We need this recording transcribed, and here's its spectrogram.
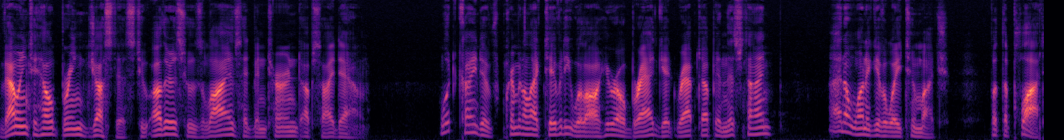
vowing to help bring justice to others whose lives had been turned upside down. What kind of criminal activity will our hero Brad get wrapped up in this time? I don't want to give away too much, but the plot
